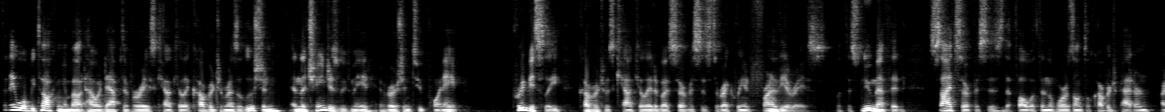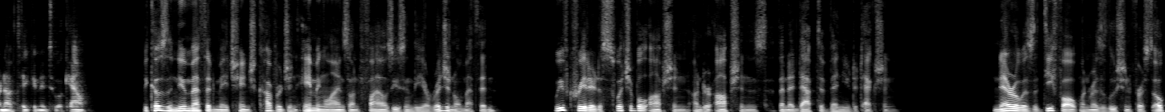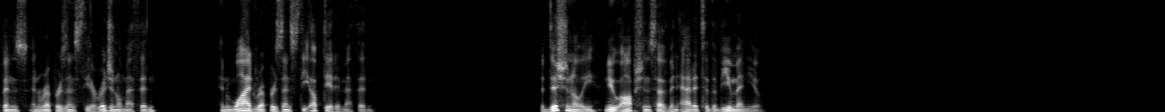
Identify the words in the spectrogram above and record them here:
Today we'll be talking about how adaptive arrays calculate coverage and resolution and the changes we've made in version 2.8. Previously, coverage was calculated by surfaces directly in front of the arrays. With this new method, side surfaces that fall within the horizontal coverage pattern are now taken into account. Because the new method may change coverage and aiming lines on files using the original method, we've created a switchable option under Options then Adaptive Venue Detection. Narrow is the default when resolution first opens and represents the original method, and wide represents the updated method. Additionally, new options have been added to the View menu.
